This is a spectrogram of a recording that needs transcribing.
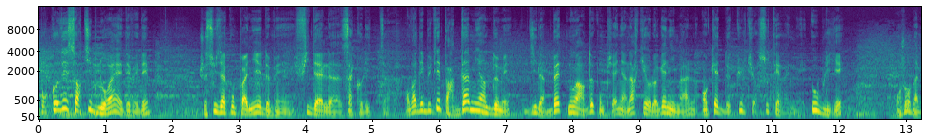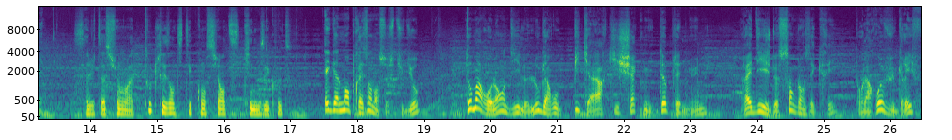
Pour causer sortie Blu-ray et DVD, je suis accompagné de mes fidèles acolytes. On va débuter par Damien Demey, dit la bête noire de Compiègne, un archéologue animal en quête de culture souterraine et oubliée. Bonjour Damien. Salutations à toutes les entités conscientes qui nous écoutent. Également présent dans ce studio, Thomas Roland, dit le loup-garou Picard, qui chaque nuit de pleine lune rédige de sanglants écrits pour la revue Griffe,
